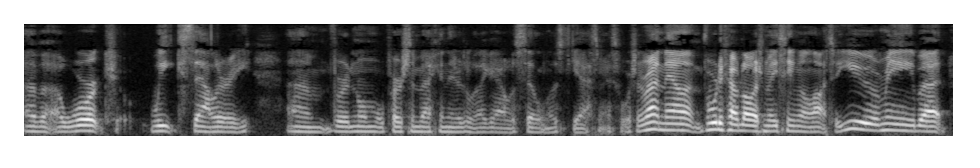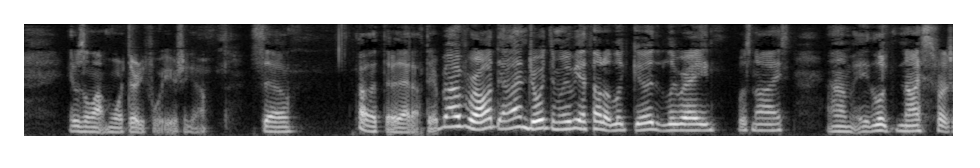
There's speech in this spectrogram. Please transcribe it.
of a work week salary um, for a normal person back in there is what that guy was selling those gas masks for. So right now, $45 may seem a lot to you or me, but it was a lot more 34 years ago. So I thought I'd throw that out there. But overall, I enjoyed the movie. I thought it looked good. The Blu-ray was nice. Um, it looked nice for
